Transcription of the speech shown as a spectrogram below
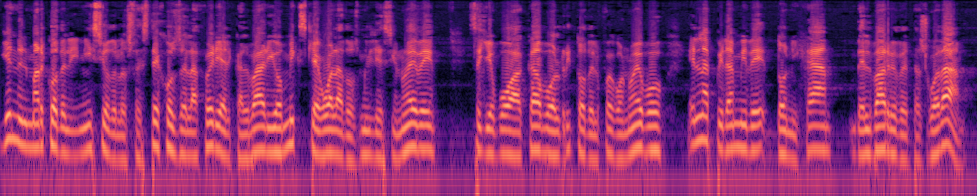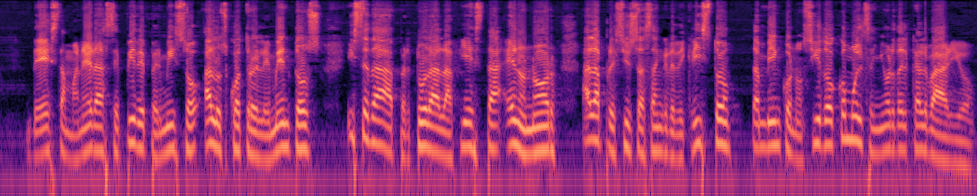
y en el marco del inicio de los festejos de la Feria del Calvario Mixquiahuala 2019, se llevó a cabo el rito del fuego nuevo en la pirámide Donijá del barrio de Tashuadá. De esta manera se pide permiso a los cuatro elementos y se da apertura a la fiesta en honor a la preciosa sangre de Cristo, también conocido como el Señor del Calvario.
